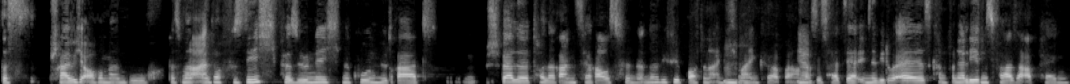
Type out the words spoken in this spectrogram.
Das schreibe ich auch in meinem Buch, dass man einfach für sich persönlich eine Kohlenhydratschwelle, Toleranz herausfindet. Ne? Wie viel braucht denn eigentlich mhm. mein Körper? Ja. Das ist halt sehr individuell, es kann von der Lebensphase abhängen.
